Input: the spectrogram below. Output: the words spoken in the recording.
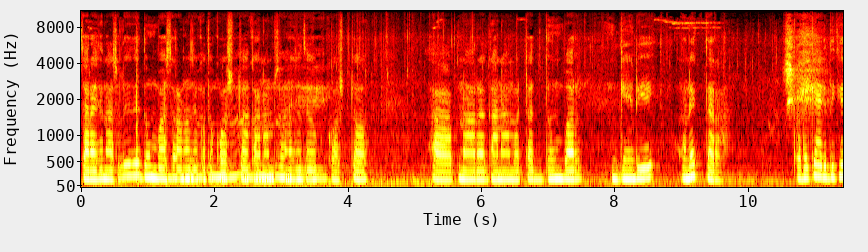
চড়াইছেন আসলে যে দুম্বা চড়ানো যে কত কষ্ট গানাম চড়ানো যে কত কষ্ট আপনার গানাম অর্থাৎ দুম্বার গেঁড়ে অনেক তারা তাদেরকে একদিকে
